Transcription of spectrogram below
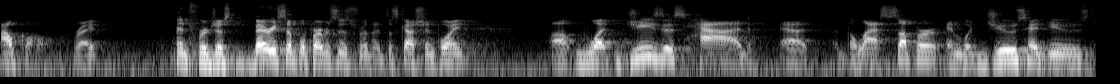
alcohol, right? And for just very simple purposes, for the discussion point, uh, what Jesus had at the Last Supper and what Jews had used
